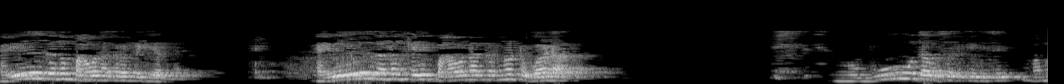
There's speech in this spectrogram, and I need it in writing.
හැය ගණන් භාවනා කරන්න කියන්නේ. හැය ගණන් කෙනෙක් භාවනා කරනවට වඩා නොබෝ දවසක විසි මම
